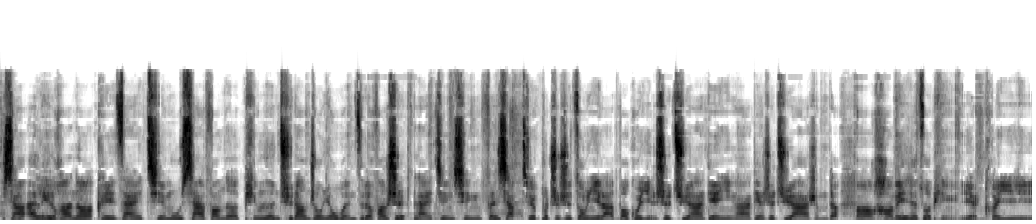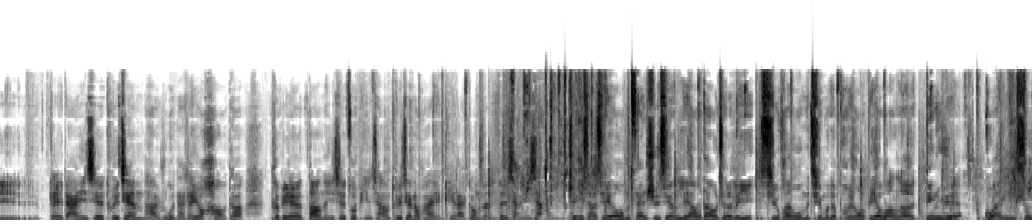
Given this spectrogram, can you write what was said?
想要安利的话呢，可以在节目下方的评论区当中用文字的方式来进行分享。其实不只是综艺啦，包括影视剧啊、电影啊。电视剧啊什么的，啊，好的一些作品也可以给大家一些推荐吧。如果大家有好的、特别棒的一些作品想要推荐的话，也可以来跟我们分享一下。这一小节我们暂时先聊到这里。喜欢我们节目的朋友，别忘了订阅关注。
